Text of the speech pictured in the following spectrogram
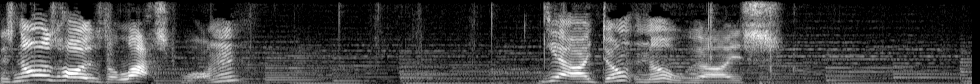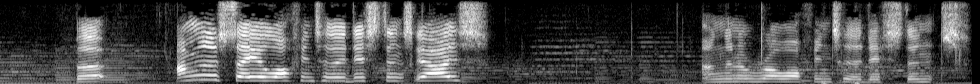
It's not as hard as the last one. Yeah, I don't know, guys. But I'm going to sail off into the distance, guys. I'm going to row off into the distance.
